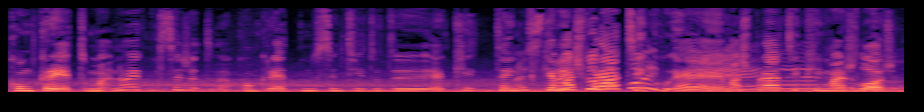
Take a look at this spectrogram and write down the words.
concreto, não é que seja concreto no sentido de é que, tem, que é mais prático, é, é é. mais prático e mais lógico.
